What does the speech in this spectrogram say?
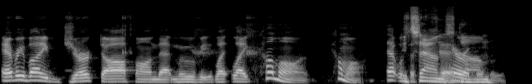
Everybody jerked off on that movie. Like, like, come on, come on. That was It a sounds terrible dumb. movie.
